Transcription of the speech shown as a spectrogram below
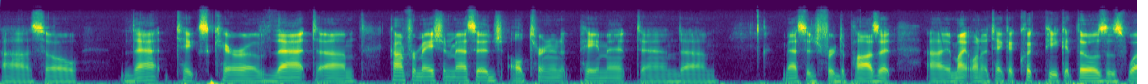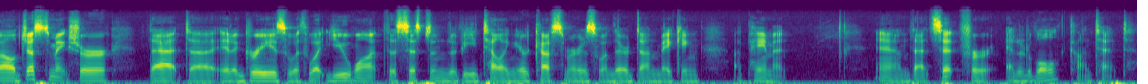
Uh, so that takes care of that. Um, confirmation message, alternate payment, and um, message for deposit. Uh, you might want to take a quick peek at those as well just to make sure that uh, it agrees with what you want the system to be telling your customers when they're done making a payment. And that's it for editable content.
